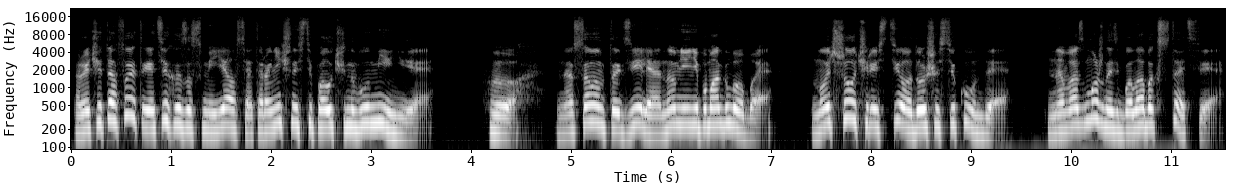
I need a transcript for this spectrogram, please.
Прочитав это, я тихо засмеялся от ироничности полученного умения. Ох, на самом-то деле оно мне не помогло бы. Ночь шел через тело дольше секунды. На возможность была бы кстати.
